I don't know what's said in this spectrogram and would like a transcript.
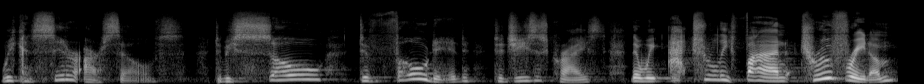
we consider ourselves to be so devoted to Jesus Christ that we actually find true freedom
